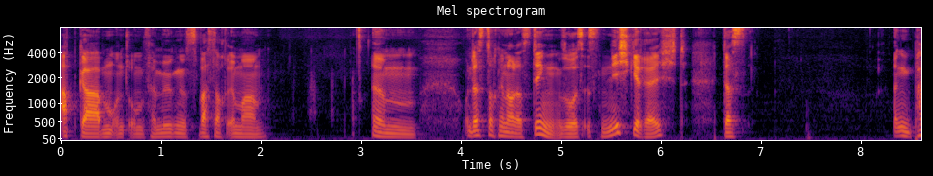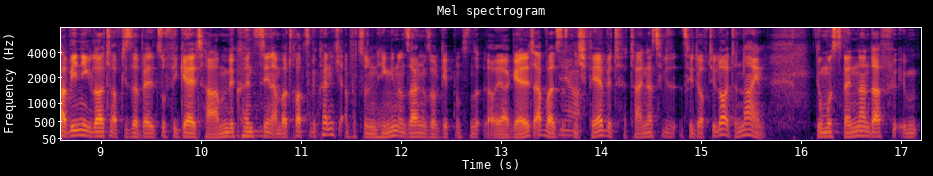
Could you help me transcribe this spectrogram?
Abgaben und um Vermögens, was auch immer. Ähm, und das ist doch genau das Ding. So, es ist nicht gerecht, dass ein paar wenige Leute auf dieser Welt so viel Geld haben. Wir können es denen aber trotzdem, wir können nicht einfach zu denen hingehen und sagen, so, gebt uns euer Geld ab, weil es ist Ja. nicht fair, wir verteilen das wieder auf die Leute. Nein. Du musst, wenn dann dafür im,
